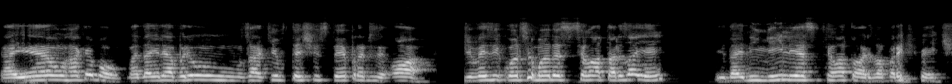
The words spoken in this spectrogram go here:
Aí é um hacker bom. Mas daí ele abriu uns arquivos TXT para dizer, ó, de vez em quando você manda esses relatórios aí, hein? E daí ninguém lê esses relatórios, aparentemente.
